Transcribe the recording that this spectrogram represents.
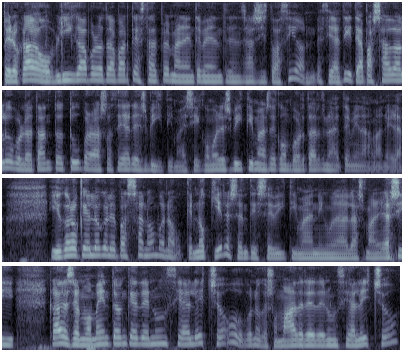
pero claro, obliga por otra parte a estar permanentemente en esa situación. Es decir, a ti te ha pasado algo, por lo tanto tú para la sociedad eres víctima. Y si como eres víctima has de comportarte de una determinada manera. Y yo creo que es lo que le pasa, ¿no? Bueno, que no quiere sentirse víctima de ninguna de las maneras. Y claro, desde el momento en que denuncia el hecho, o bueno, que su madre denuncia el hecho,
